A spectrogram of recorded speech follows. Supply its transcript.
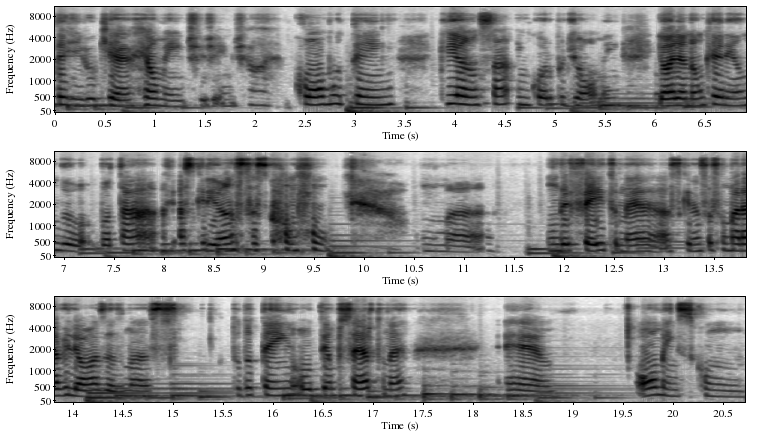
terrível que é realmente, gente, ai, como tem criança em corpo de homem. E olha, não querendo botar as crianças como uma, um defeito, né? As crianças são maravilhosas, mas tudo tem o tempo certo, né? É, homens com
